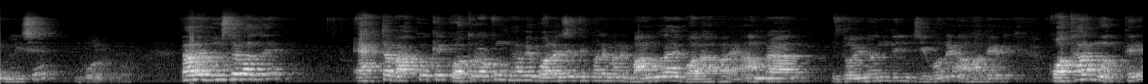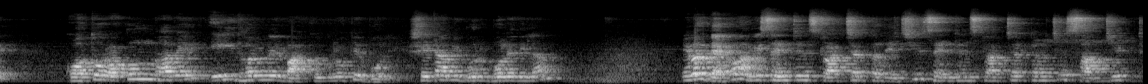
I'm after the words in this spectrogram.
ইংলিশে বলব। তাহলে বুঝতে পারলে, একটা বাক্যকে কত রকম ভাবে বলা যেতে পারে মানে বাংলায় বলা হয়, আমরা দৈনন্দিন জীবনে আমাদের কথার মধ্যে কত রকম ভাবে এই ধরনের বাক্যগুলোকে বলি, সেটা আমি বল- দিলাম। এবার দেখো, আমি সেন্টেন্স স্ট্রাকচারটা দিচ্ছি। সেন্টেন্স স্ট্রাকচারটা হচ্ছে সাবজেক্ট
